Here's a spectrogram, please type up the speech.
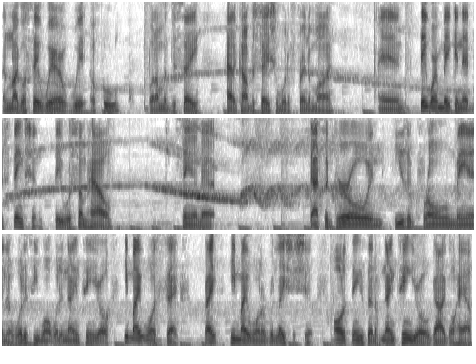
I'm not gonna say where, with, or who, but I'm gonna just say had a conversation with a friend of mine, and they weren't making that distinction. They were somehow saying that that's a girl and he's a grown man, and what does he want with a 19 year old? He might want sex right? He might want a relationship, all the things that a 19 year old guy gonna have,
